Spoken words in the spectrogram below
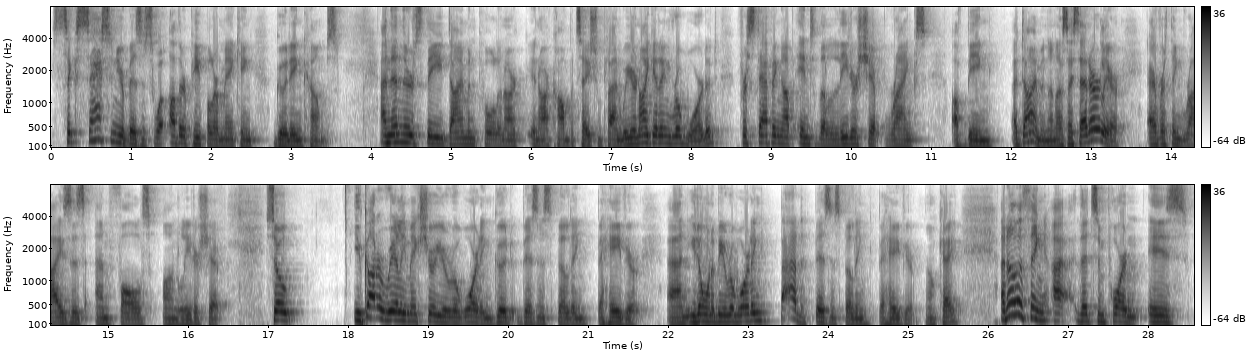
success in your business where other people are making good incomes. And then there's the diamond pool in our, in our compensation plan where you're now getting rewarded for stepping up into the leadership ranks of being a diamond. And as I said earlier, everything rises and falls on leadership. So you've got to really make sure you're rewarding good business building behavior. And you don't want to be rewarding bad business building behavior, okay? Another thing uh, that's important is,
